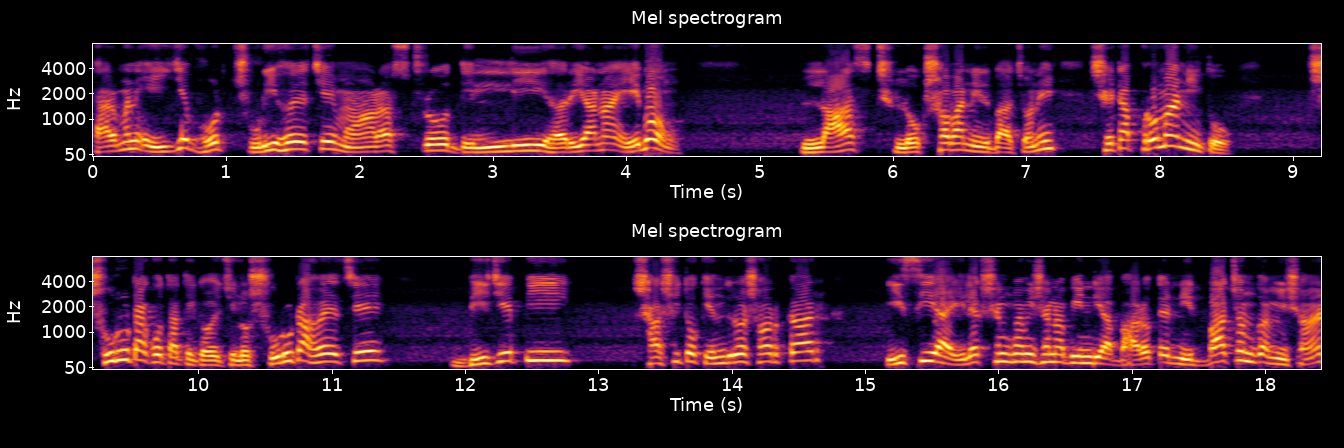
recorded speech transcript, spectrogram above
তার মানে এই যে ভোট চুরি হয়েছে মহারাষ্ট্র, দিল্লি, হরিয়ানা এবং লাস্ট লোকসভা নির্বাচনে সেটা প্রমাণিত। শুরুটা কোথা থেকে হয়েছিল? শুরুটা হয়েছে বিজেপি শাসিত কেন্দ্র সরকার ECI election commission of India ভারতের নির্বাচন কমিশন,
